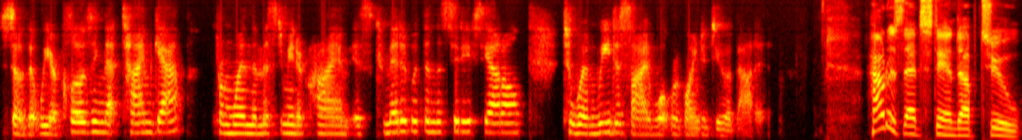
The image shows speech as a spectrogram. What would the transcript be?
so that we are closing that time gap from when the misdemeanor crime is committed within the city of Seattle to when we decide what we're going to do about it. How does that stand up to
